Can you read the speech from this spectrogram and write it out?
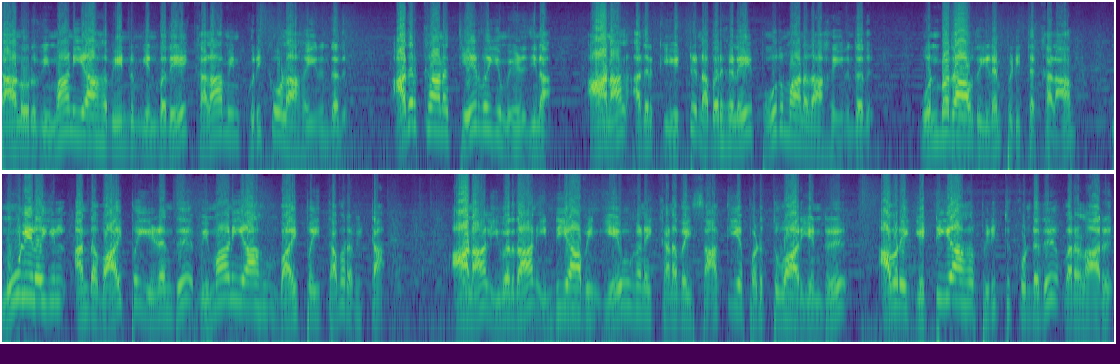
தான் ஒரு விமானியாக வேண்டும் என்பதே கலாமின் குறிக்கோளாக இருந்தது. அதற்கான தேர்வையும் எழுதினார். ஆனால் அதற்கு எட்டு நபர்களே போதுமானதாக இருந்தது. ஒன்பதாவது இடம் பிடித்த கலாம் நூலிலையில் அந்த வாய்ப்பை இழந்து விமானியாகும் வாய்ப்பை தவறவிட்டார். ஆனால் இவர்தான் இந்தியாவின் ஏவுகணை கனவை சாத்தியப்படுத்துவார் என்று அவரை கெட்டியாக பிடித்து கொண்டது வரலாறு.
